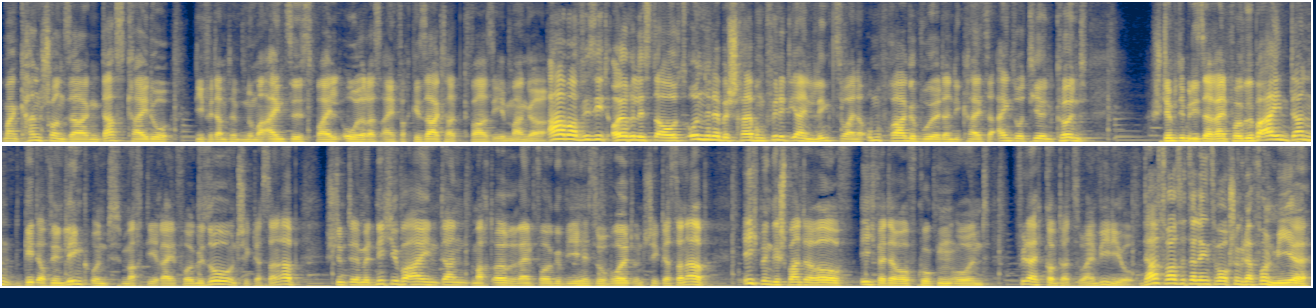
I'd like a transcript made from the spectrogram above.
man kann schon sagen, dass Kaido die verdammte Nummer 1 ist, weil Oda das einfach gesagt hat, quasi im Manga. Aber wie sieht eure Liste aus? Unten in der Beschreibung findet ihr einen Link zu einer Umfrage, wo ihr dann die Kaiser einsortieren könnt. Stimmt ihr mit dieser Reihenfolge überein, dann geht auf den Link und macht die Reihenfolge so und schickt das dann ab. Stimmt ihr damit nicht überein, dann macht eure Reihenfolge, wie ihr so wollt und schickt das dann ab. Ich bin gespannt darauf, ich werde darauf gucken und vielleicht kommt dazu ein Video. Das war's jetzt allerdings aber auch schon wieder von mir.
